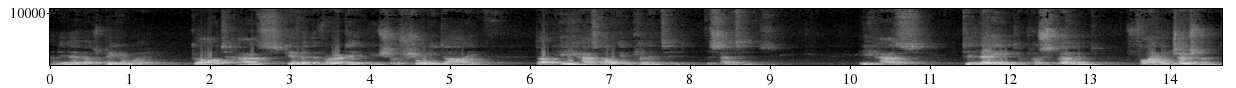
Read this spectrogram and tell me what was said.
And in a much bigger way, God has given the verdict, you shall surely die, but He has not implemented the sentence. He has delayed or postponed final judgment.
